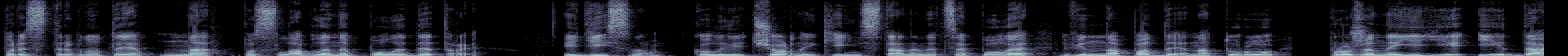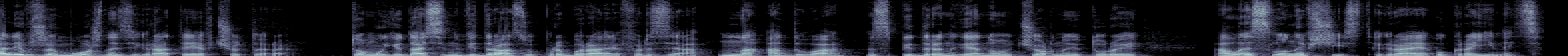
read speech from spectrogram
перестрибнути на послаблене поле d3. І дійсно, коли чорний кінь стане на це поле, він нападе на туру, прожене її, і далі вже можна зіграти f4. Тому Юдасін відразу прибирає ферзя на А2 з під рентгену чорної тури, але слон F6 грає українець.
